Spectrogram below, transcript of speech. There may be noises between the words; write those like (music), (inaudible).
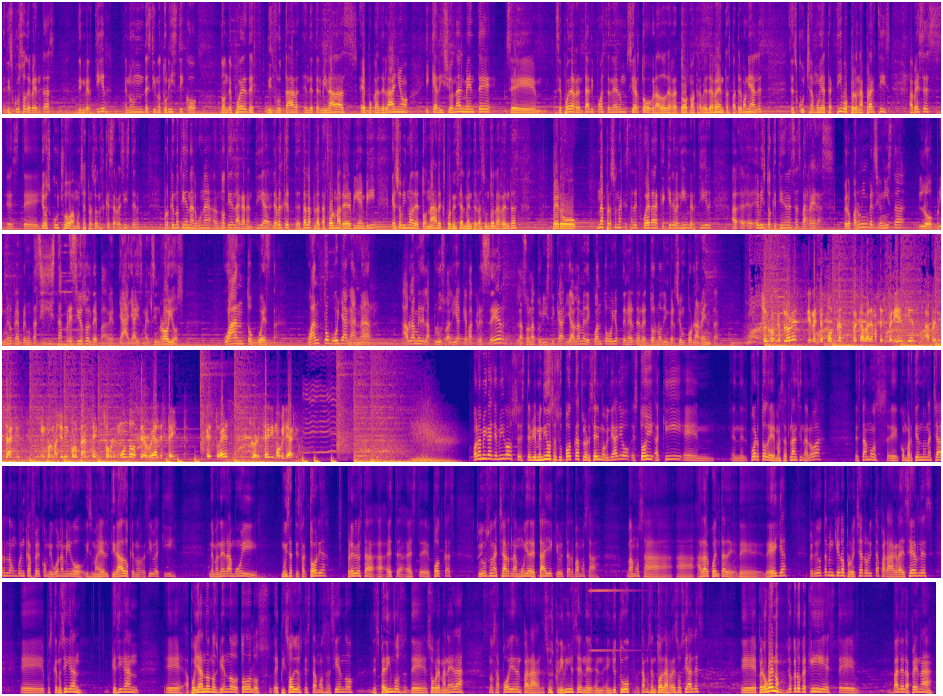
el discurso de ventas de invertir en un destino turístico donde puedes disfrutar en determinadas épocas del año y que adicionalmente se, se, puede rentar y puedes tener un cierto grado de retorno a través de rentas patrimoniales, se escucha muy atractivo, pero en la práctica a veces este, yo escucho a muchas personas que se resisten porque no tienen alguna, no tienen la garantía. Ya ves que está la plataforma de Airbnb, eso vino a detonar exponencialmente el asunto de las rentas, pero una persona que está de fuera, que quiere venir a invertir, he visto que tienen esas barreras. Pero para un inversionista, lo primero que me pregunta, sí, está precioso el DEPA. A ver, ya, ya, Ismael, sin rollos. ¿Cuánto cuesta? ¿Cuánto voy a ganar? Háblame de la plusvalía que va a crecer la zona turística y háblame de cuánto voy a obtener de retorno de inversión por la renta. Soy Jorge Flores y en este podcast recabaremos experiencias, aprendizajes, información importante sobre el mundo de real estate. Esto es Florecer Inmobiliario. Hola amigas y amigos, este, bienvenidos a su podcast Florecer Inmobiliario. Estoy aquí en, el puerto de Mazatlán, Sinaloa. Estamos eh, compartiendo una charla, un buen café con mi buen amigo Ismael Tirado, que nos recibe aquí de manera muy, muy satisfactoria. Previo a, este, a este podcast, tuvimos una charla muy a detalle que ahorita vamos a, vamos a, dar cuenta de, ella. Pero yo también quiero aprovechar ahorita para agradecerles, eh, pues que nos sigan, que sigan eh, apoyándonos, viendo todos los episodios que estamos haciendo. Les pedimos de sobremanera nos apoyen para suscribirse en, YouTube. Estamos en todas las redes sociales. Eh, pero bueno, yo creo que aquí este, vale la pena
